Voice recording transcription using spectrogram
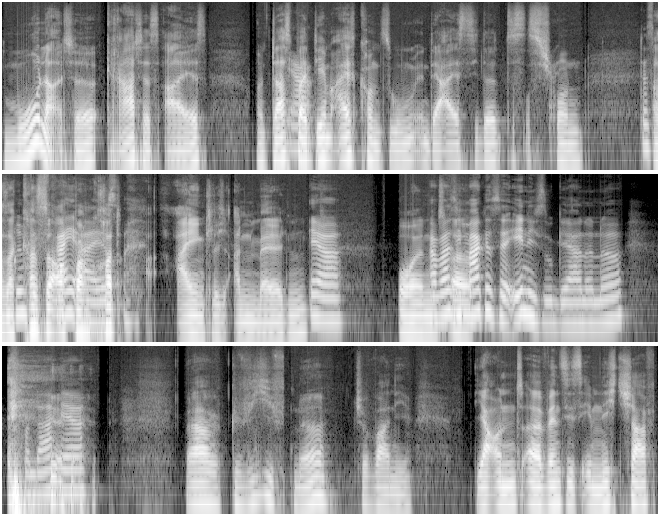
Monate gratis Eis. Und das Ja. bei dem Eiskonsum in der Eisdiele, das ist schon, Das also da kannst du auch. Bankrott eigentlich anmelden. Ja, Und, aber sie äh, mag es ja eh nicht so gerne, ne? Von daher, Ja, gewieft, ne? Giovanni. Ja, und äh, wenn sie es eben nicht schafft,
